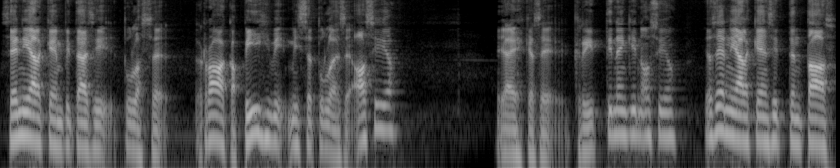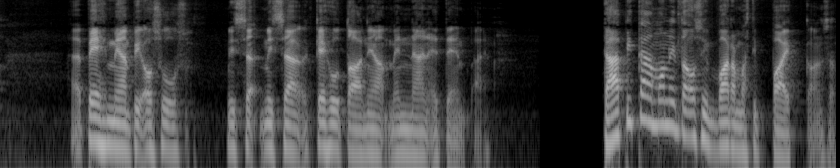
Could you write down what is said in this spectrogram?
Sen jälkeen pitäisi tulla se raaka pihvi, missä tulee se asia, ja ehkä se kriittinenkin osio. Ja sen jälkeen sitten taas pehmeämpi osuus, missä, missä kehutaan ja mennään eteenpäin. Tämä pitää monilta osin varmasti paikkaansa.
